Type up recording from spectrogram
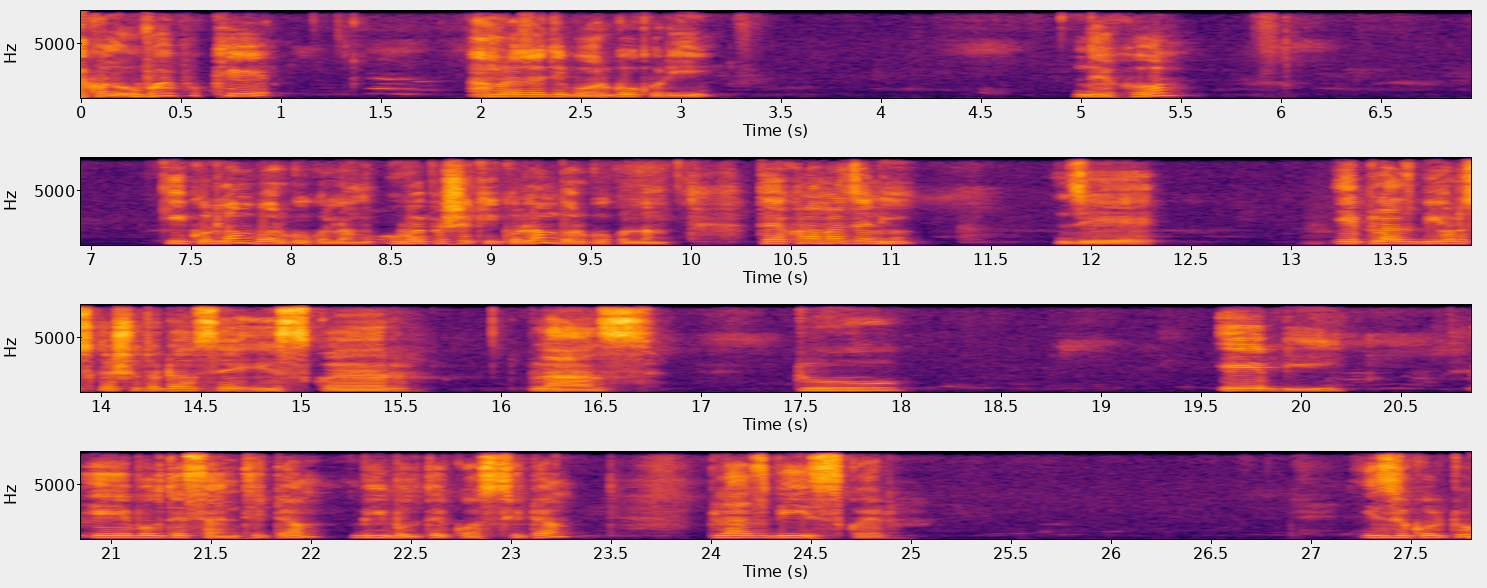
এখন উভয় পক্ষে আমরা যদি বর্গ করি, দেখো, কি করলাম? বর্গ করলাম। উভয় পাশে কী করলাম? বর্গ করলাম। তো এখন আমরা জানি যে a plus b whole square সূত্রটা হচ্ছে a square plus two a b a বলতে সাইন থিটা বি বলতে cos theta plus b square is equal to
